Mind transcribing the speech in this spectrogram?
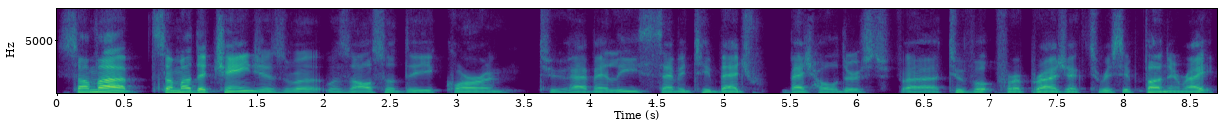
Some uh, some of the changes were, was also the quorum to have at least 70 badge badge holders uh, to vote for a project to receive funding, right?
